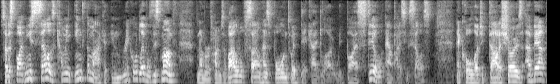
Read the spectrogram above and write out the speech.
So, despite new sellers coming into the market in record levels this month, the number of homes available for sale has fallen to a decade low, with buyers still outpacing sellers. Now, CoreLogic data shows about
